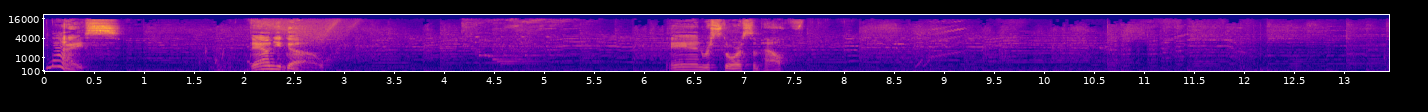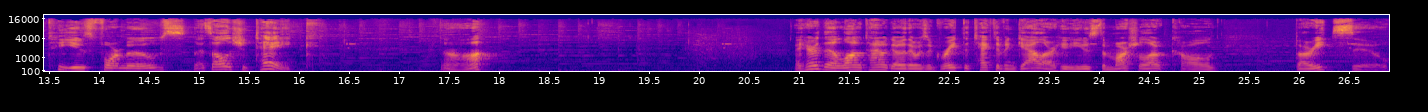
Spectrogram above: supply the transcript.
Nice! Down you go. And restore some health. To use four moves, that's all it should take. Aww. I heard that a long time ago there was a great detective in Galar who used the martial art called Baritsu.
